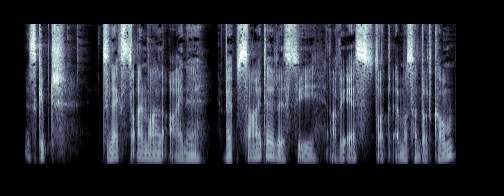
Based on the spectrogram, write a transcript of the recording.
Es gibt zunächst einmal eine Webseite, das ist die aws.amazon.com und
